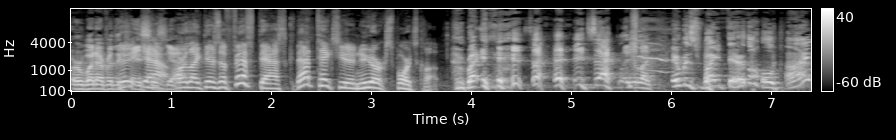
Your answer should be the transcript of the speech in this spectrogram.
or whatever the uh, case Yeah, is. Yeah, or like there's a fifth desk that takes you to New York Sports Club. right, exactly. You're like, it was right there the whole time.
